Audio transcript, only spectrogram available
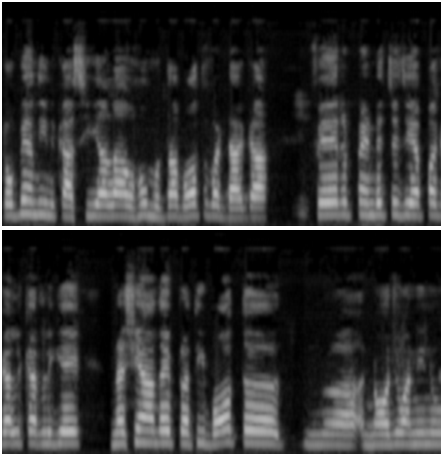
ਟੋਬਿਆਂ ਦੀ ਨਿਕਾਸੀ ਵਾਲਾ ਉਹ ਮੁੱਦਾ ਬਹੁਤ ਵੱਡਾ ਗਾ ਜੀ। ਫਿਰ ਪਿੰਡ 'ਚ ਜੇ ਆਪਾਂ ਗੱਲ ਕਰ ਲਈਏ ਨਸ਼ਿਆਂ ਦੇ ਪ੍ਰਤੀ ਬਹੁਤ ਨੌਜਵਾਨੀ ਨੂੰ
